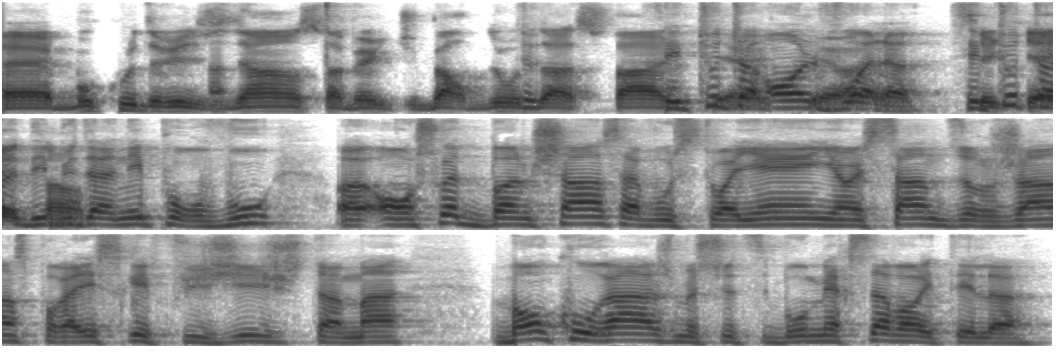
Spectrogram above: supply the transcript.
euh, beaucoup de résidences avec du bardeau d'asphalte. On le voit là. C'est tout un début d'année pour vous. Euh, on souhaite bonne chance à vos citoyens. Il y a un centre d'urgence pour aller se réfugier, justement. Bon courage, M. Thibault. Merci d'avoir été là.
